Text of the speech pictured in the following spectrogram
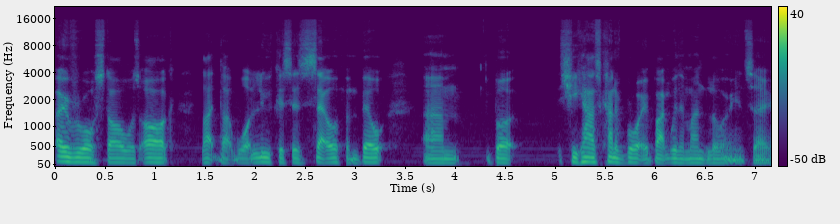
overall Star Wars arc, like that what Lucas has set up and built. Um, but she has kind of brought it back with the Mandalorian. So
